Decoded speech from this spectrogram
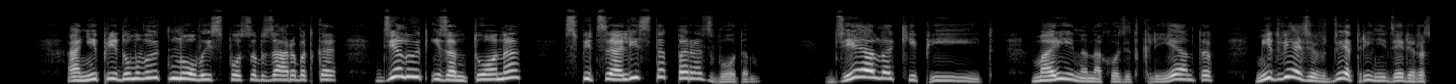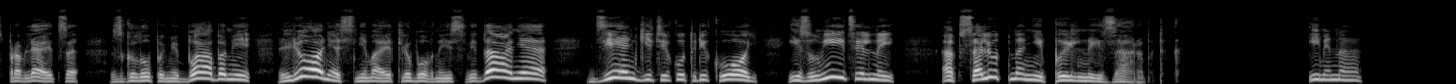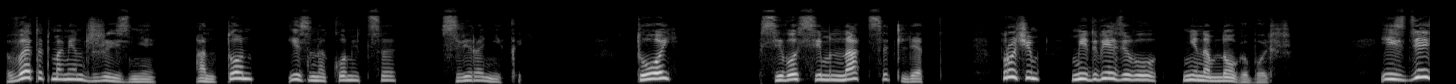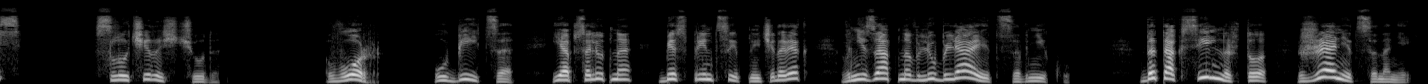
Они придумывают новый способ заработка, делают из Антона специалиста по разводам. Дело кипит. Марина находит клиентов, Медведев две-три недели расправляется с глупыми бабами, Леня снимает любовные свидания, деньги текут рекой, изумительный, абсолютно непыльный заработок. Именно в этот момент жизни Антон и знакомится с Вероникой. Той всего семнадцать лет. Впрочем, Медведеву не намного больше. И здесь случилось чудо. Вор, убийца и абсолютно беспринципный человек внезапно влюбляется в Нику. Да так сильно, что женится на ней.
